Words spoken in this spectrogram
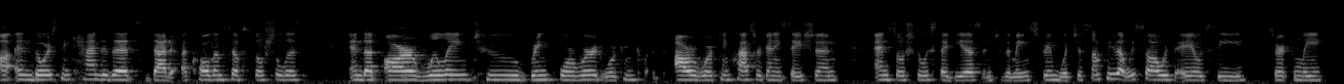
uh, endorsing candidates that uh, call themselves socialists and that are willing to bring forward working our working class organization and socialist ideas into the mainstream, which is something that we saw with AOC certainly,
